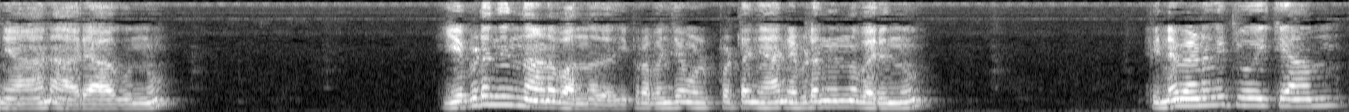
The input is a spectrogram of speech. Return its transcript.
ഞാൻ ആരാകുന്നു? എവിടെ നിന്നാണ് വന്നത്? ഈ പ്രപഞ്ചം ഉൾപ്പെട്ട ഞാൻ എവിടെ നിന്ന് വരുന്നു? പിന്നെ വേണമെങ്കിൽ ചോദിക്കാം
